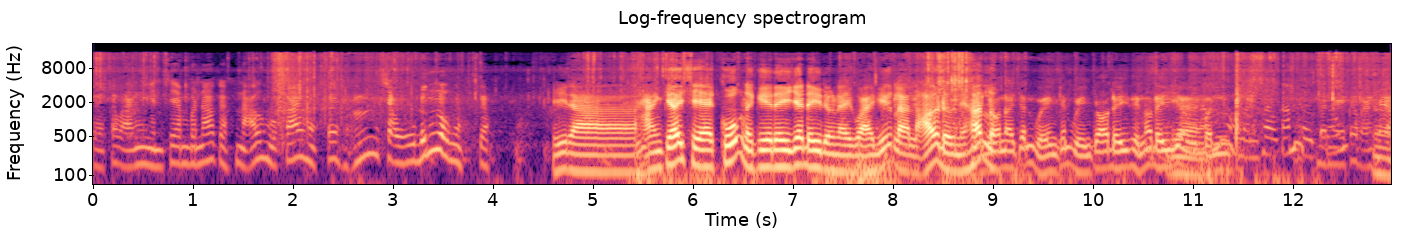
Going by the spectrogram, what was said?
Rồi các bạn nhìn xem bên đó kìa nở một cái một cái hẳm sâu đứng luôn nè kìa. Chỉ là hạn chế xe cuốc này kia đi chứ đi đường này hoài biết là lỡ đường này hết luôn. này chính quyền chính quyền cho đi thì nó đi Dạ. chứ mình bên này các bạn Dạ.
